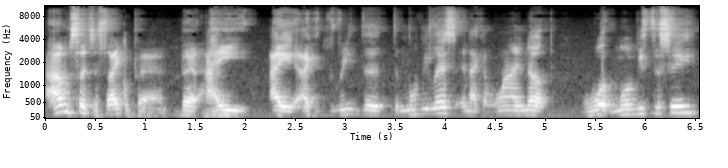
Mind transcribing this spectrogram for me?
I'm such a psychopath that I I I could read the, the movie list and I can line up what movies to see.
